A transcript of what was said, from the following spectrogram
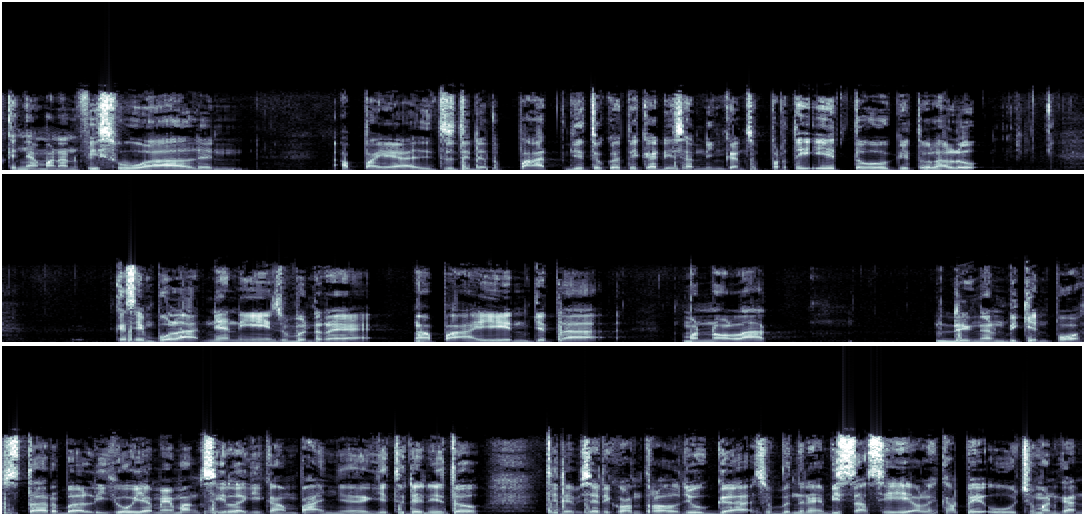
kenyamanan visual dan apa ya itu tidak tepat gitu ketika disandingkan seperti itu gitu. Lalu kesimpulannya nih sebenarnya ngapain kita menolak dengan bikin poster baliho ya memang sih lagi kampanye gitu. Dan itu tidak bisa dikontrol juga sebenarnya. Bisa sih oleh KPU cuman kan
